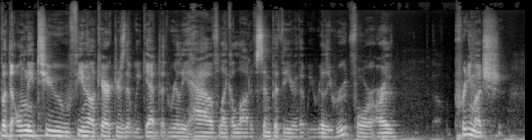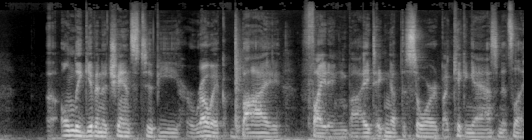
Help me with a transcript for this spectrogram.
but the only two female characters that we get that really have like a lot of sympathy or that we really root for are pretty much uh, only given a chance to be heroic by fighting by taking up the sword by kicking ass and it's like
